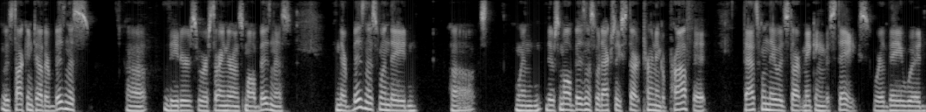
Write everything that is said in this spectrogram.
was talking to other business uh, leaders who are starting their own small business, in their business when they'd uh, when their small business would actually start turning a profit, that's when they would start making mistakes where they would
